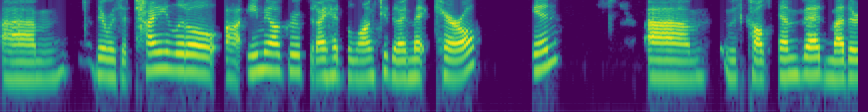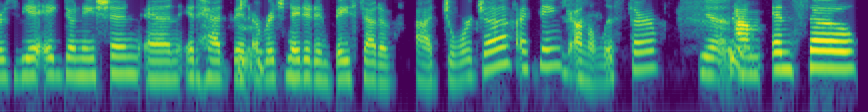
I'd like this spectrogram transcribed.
Um, there was a tiny little uh, email group that I had belonged to that I met Carol in. Um, it was called MVED Mothers via Egg Donation, and it had been Hmm. originated and based out of uh, Georgia, I think, on a listserv. Yeah. Um, and so,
